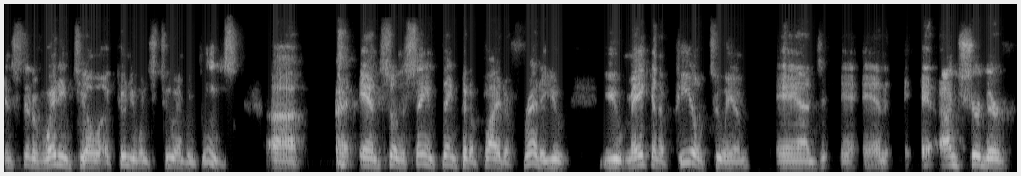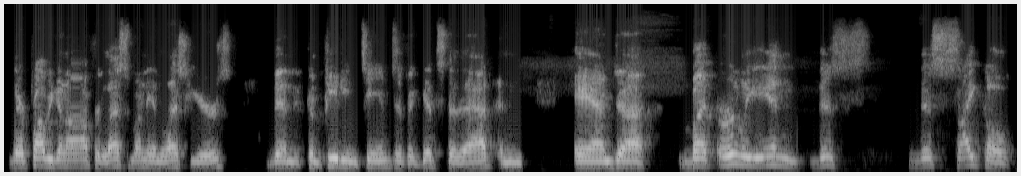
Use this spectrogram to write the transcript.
instead of waiting till Acuna wins two MVPs. Uh, and so the same thing could apply to Freddie. You you make an appeal to him and and I'm sure they're they're probably going to offer less money in less years than competing teams if it gets to that. And and uh, but early in this this cycle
